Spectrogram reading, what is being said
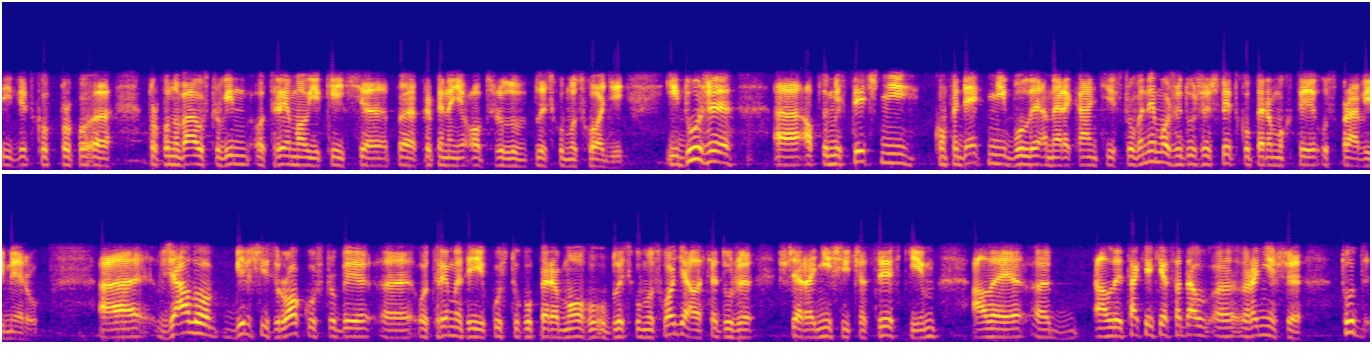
Вітков пропо- е, пропонував, що він отримав якесь е, припинення обстрілу в Близькому Сході, і дуже е, оптимістичні, конфідентні були американці, що вони можуть дуже швидко перемогти у справі миру. Взяло більшість року, щоб отримати якусь таку перемогу у близькому сході, але це дуже ще раніші часи. Втім, але, але так як я е, раніше, тут е,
